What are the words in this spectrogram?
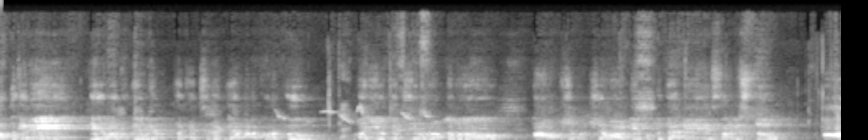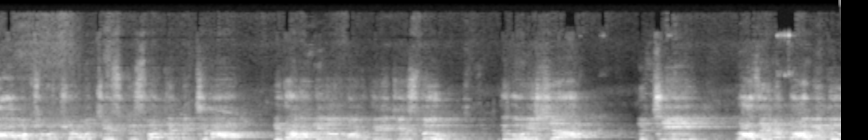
అందుకనే దేవాది దేవుడు ఎంత ఖచ్చితంగా మన కొరకు ఈ యొక్క జీవ గ్రంథంలో ఆ వంశవృక్షాలని ముందుగానే సెలవిస్తూ ఆ వంశవృక్షాలను చేసి వారు జన్మించిన విధానాన్ని ఈ రోజు మనకు తెలియజేస్తూ ఇదిగో యశ నుంచి రాజైన దావీదు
